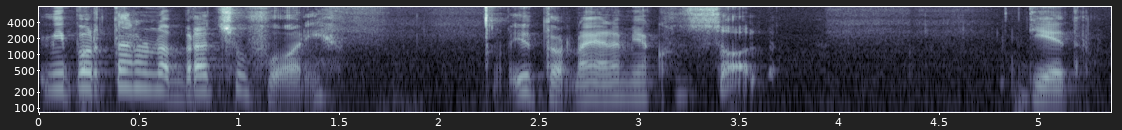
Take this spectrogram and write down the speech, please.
Mi portarono a braccio fuori. Io tornai alla mia console. Dietro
